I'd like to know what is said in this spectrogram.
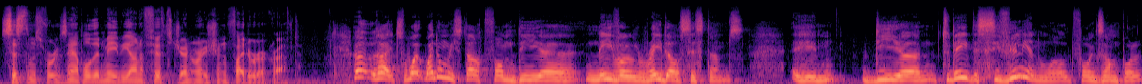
systems, for example, that may be on a fifth generation fighter aircraft. Uh, right, so why, why, don't we start from the uh, naval radar systems? Um, the, um, today, the civilian world, for example,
